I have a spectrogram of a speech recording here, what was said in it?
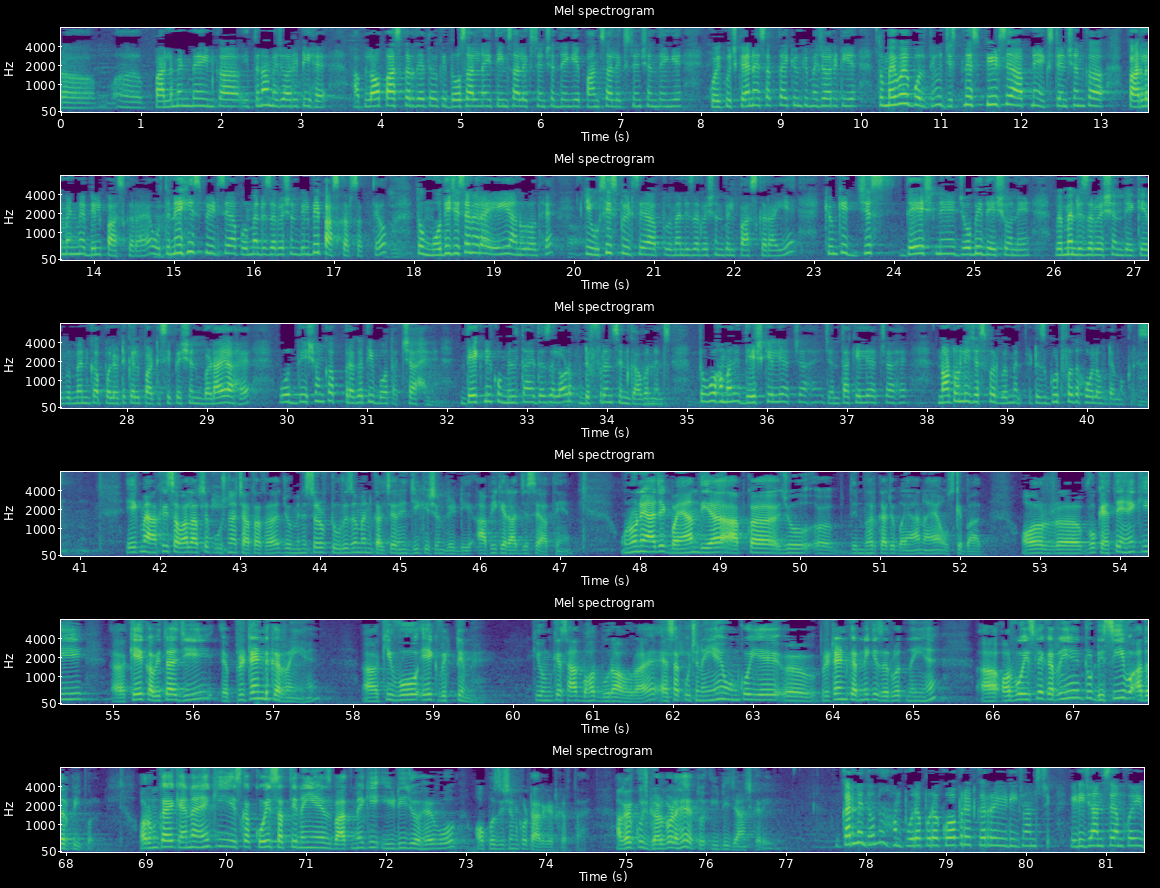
पार्लियामेंट में इनका इतना मेजोरिटी है, आप लॉ पास कर देते हो कि दो साल नहीं, तीन साल एक्सटेंशन देंगे, पाँच साल एक्सटेंशन देंगे, कोई कुछ कह नहीं सकता है क्योंकि मेजोरिटी है। तो मैं वही बोलती हूँ, जितने स्पीड से आपने एक्सटेंशन का पार्लियामेंट में बिल पास कराया, उतने ही स्पीड से आप वुमेन रिजर्वेशन बिल भी पास कर सकते हो। तो मोदी जी से मेरा यही अनुरोध है कि उसी स्पीड से आप वुमेन रिजर्वेशन बिल पास कराइए, क्योंकि जिस देश ने, जो भी देशों ने वुमेन रिजर्वेशन देके वुमेन का पॉलिटिकल पार्टिसिपेशन बढ़ाया है वो देशों का प्रगति बहुत अच्छा है। देखने को मिलता है। There is a lot of difference in governance तो वो हमारे देश के लिए अच्छा है, जनता के लिए अच्छा है। Not only just for women it is good for the whole of democracy एक मैं आखिरी सवाल आपसे पूछना चाहता था, जो minister of tourism and culture हैं, जी किशन रेड्डी, आप ही के राज्य से आते हैं। उन्होंने आज एक बयान दिया, आपका जो दिन भर का जो बयान आया उसके बाद। और वो कहते हैं कि के कविता जी प्रिटेंड कर रही हैं। कि वो एक विक्टिम है, कि उनके साथ बहुत बुरा हो रहा है। ऐसा कुछ नहीं है, उनको ये प्रिटेंड करने की ज़रूरत नहीं है और वो इसलिए कर रही हैं टू डिसीव अदर पीपल और उनका ये कहना है कि इसका कोई सत्य नहीं है इस बात में कि ईडी जो है वो ऑपोजिशन को टारगेट करता है। अगर कुछ गड़बड़ है तो ईडी जाँच करेगी। करने दो ना, हम पूरा पूरा कोऑपरेट कर रहे हैं ईडी जाँच ईडी जाँच से हम कोई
